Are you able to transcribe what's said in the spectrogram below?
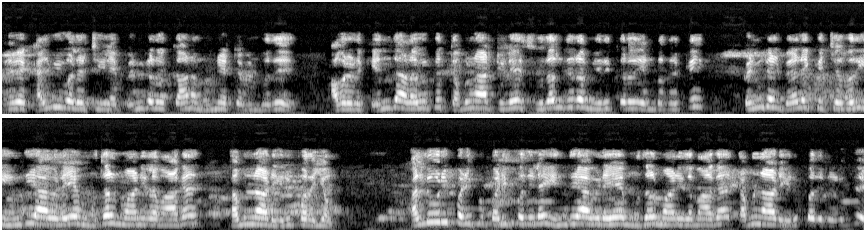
எனவே கல்வி வளர்ச்சியிலே பெண்களுக்கான முன்னேற்றம் என்பது அவர்களுக்கு எந்த அளவுக்கு தமிழ்நாட்டிலே சுதந்திரம் இருக்கிறது என்பதற்கு பெண்கள் வேலைக்கு செல்வது இந்தியாவிலேயே முதல் மாநிலமாக தமிழ்நாடு இருப்பதையும் கல்லூரி படிப்பு படிப்பதிலே இந்தியாவிலேயே முதல் மாநிலமாக தமிழ்நாடு இருப்பதிலிருந்து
